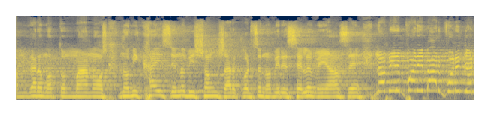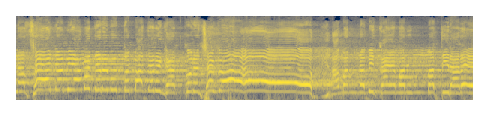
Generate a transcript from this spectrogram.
আমগার মতো মানুষ। নবী খাইছে, নবী সংসার করছে, নবীর ছেলে মেয়ে আছে। নবীর পরিবার পরিজন আছে। নবী আমাদের মতো বাজার ঘাট করেছে গো। আমার নবী কয়, আমার উম্মাতিরা রে,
